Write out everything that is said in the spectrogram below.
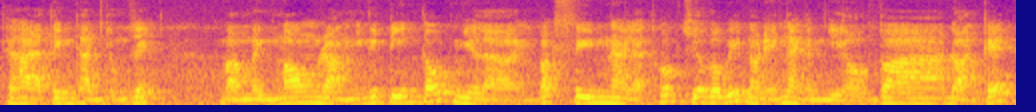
Thứ hai là tinh thần chống dịch và mình mong rằng những cái tin tốt như là vaccine hay là thuốc chữa covid nó đến ngày càng nhiều chúng ta đoàn kết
